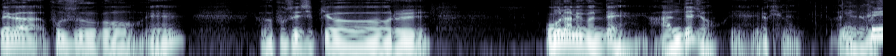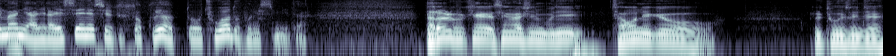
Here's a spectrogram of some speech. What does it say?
내가 보수고, 예. 어, 보수의 집결을 원하는 건데 안 되죠. 예, 이렇게는. 네, 글만이 것이고. 아니라 SNS에도 썼고요. 또 조화도 보냈습니다. 나라를 그렇게 생각하시는 분이 자원외교를 통해서 이제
